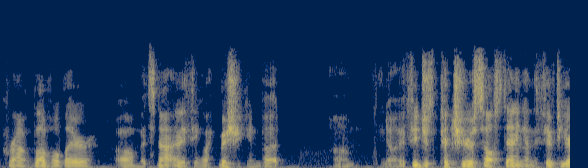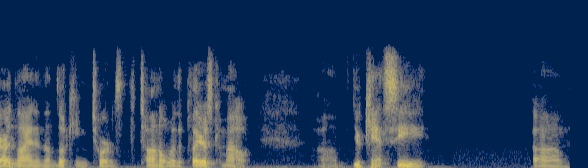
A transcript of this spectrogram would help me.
ground level there. Um, it's not anything like Michigan, but um, you know, if you just picture yourself standing on the 50-yard line and then looking towards the tunnel where the players come out, um, you can't see um,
